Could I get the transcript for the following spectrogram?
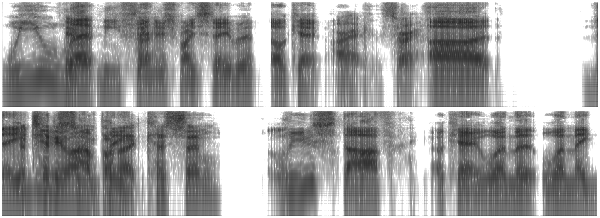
will you Yeah, let me sorry. finish my statement? Okay. All right, sorry. Uh, they Continue do on, something. but uh, will you stop? Okay, when the when they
